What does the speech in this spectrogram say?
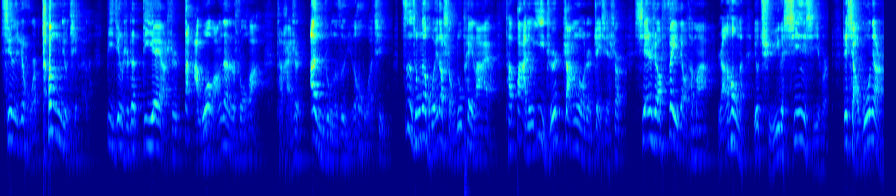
心里这火腾就起来了。毕竟是他爹呀，是大国王在那说话，他还是按住了自己的火气。自从他回到首都佩拉呀，他爸就一直张罗着这些事儿，先是要废掉他妈，然后呢又娶一个新媳妇儿。这小姑娘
